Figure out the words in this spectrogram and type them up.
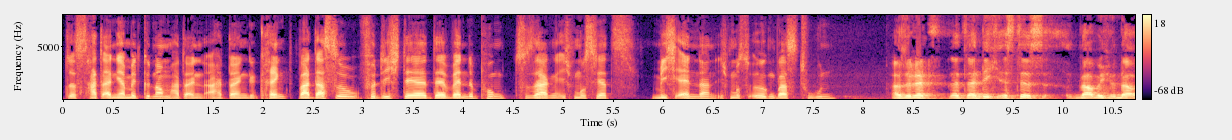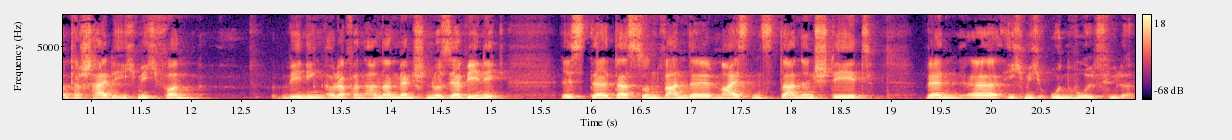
das hat einen ja mitgenommen, hat einen, hat einen gekränkt. War das so für dich der, der Wendepunkt, zu sagen, ich muss jetzt mich ändern, ich muss irgendwas tun? Also letzt, letztendlich ist es, glaube ich, und da unterscheide ich mich von wenigen oder von anderen Menschen nur sehr wenig, ist, äh, dass so ein Wandel meistens dann entsteht, wenn äh, ich mich unwohl fühle.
